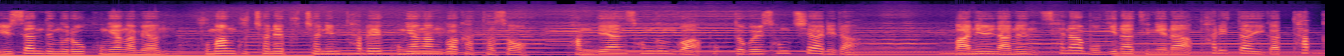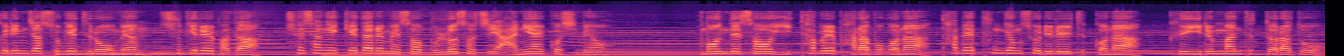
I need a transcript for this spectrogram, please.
일산 등으로 공양하면 9만 9천의 부처님 탑에 공양함과 같아서 광대한 성금과 복덕을 성취하리라. 만일 나는 새나 목이나 등에나 파리 따위가 탑 그림자 속에 들어오면 수기를 받아 최상의 깨달음에서 물러서지 아니할 것이며 먼 데서 이 탑을 바라보거나 탑의 풍경 소리를 듣거나 그 이름만 듣더라도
